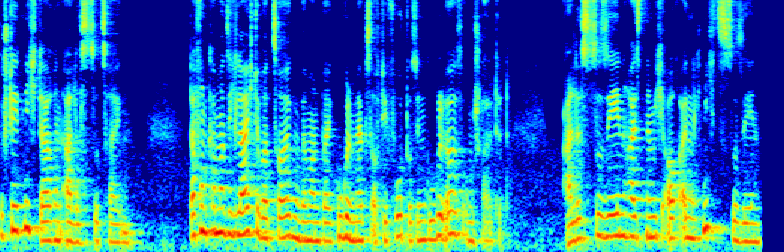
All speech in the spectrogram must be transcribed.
besteht nicht darin, alles zu zeigen. Davon kann man sich leicht überzeugen, wenn man bei Google Maps auf die Fotos in Google Earth umschaltet. Alles zu sehen heißt nämlich auch eigentlich nichts zu sehen,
